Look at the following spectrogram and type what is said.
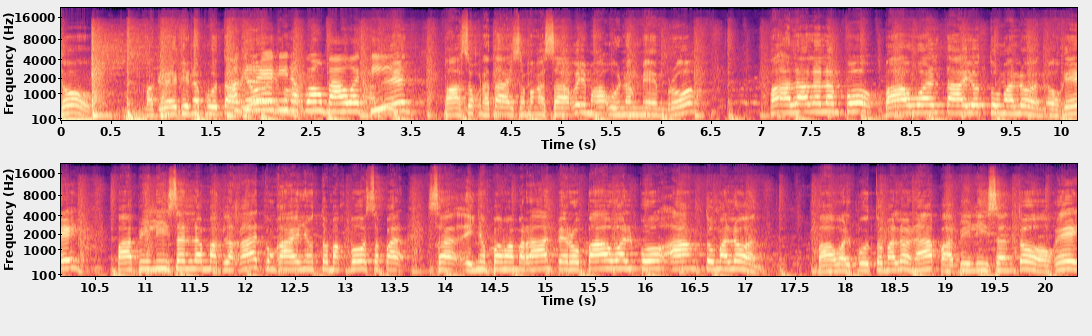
So mag-ready na po tayo. Mag-ready na po ang bawat team. Pasok na tayo sa mga sako, yung mga unang membro. Paalala lang po, bawal tayo tumalon, okay? Pabilisan lang maglakad kung kaya nyo tumakbo sa, pa- sa inyong pamamaraan, pero bawal po ang tumalon. Bawal po tumalon, ha? Pabilisan to, okay?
